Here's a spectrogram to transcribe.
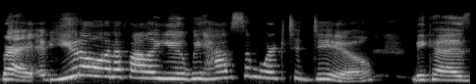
right. If you don't want to follow you, we have some work to do because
